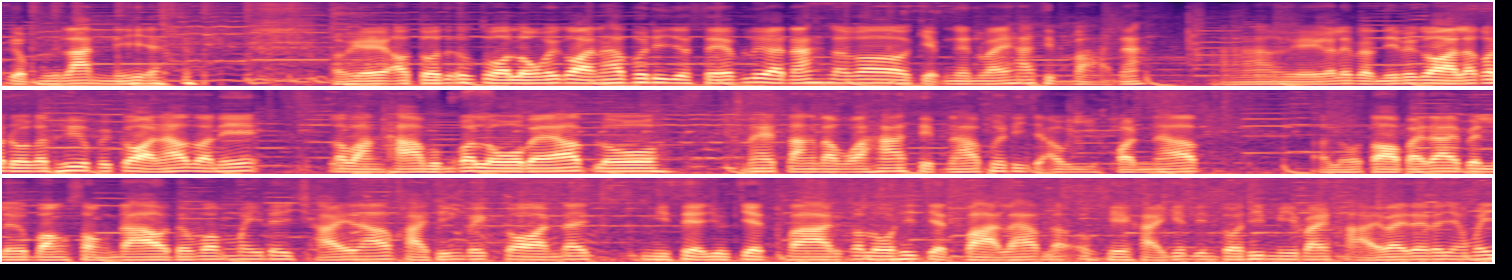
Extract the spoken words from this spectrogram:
เกือบมือลั่นนี้โอเคเอาตัวทุกตัวลงไปก่อนนะครับเพื่อที่จะเซฟเลือดนะแล้วก็เก็บเงินไว้ 50 บาทนะอ่าโอเคก็เล่นแบบนี้ไปก่อนแล้วก็โดนกระทืบไปก่อนนะครับตอนนี้ระหว่างทางผมก็โลไปครับโลไม่ให้ตังค์ต่ำกว่า 50 นะครับเพื่อที่จะเอาอีคอนนะครับ อาโลต่อไปได้เป็นเลอบอง2ดาว แต่ว่าไม่ได้ใช้นะครับ ขายทิ้งไปก่อนได้มีเศษอยู่ 7 บาท ก็โลที่ 7 บาทแล้วครับ แล้วโอเค ขายเครดินตัวที่มีใบขายไว้ได้แล้วยังไม่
